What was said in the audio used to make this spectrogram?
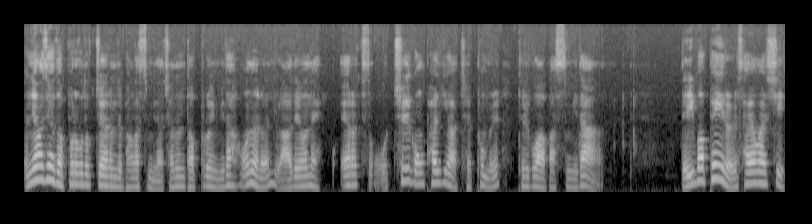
안녕하세요 더프로 구독자 여러분들 반갑습니다. 저는 더프로입니다. 오늘은 라데온의 RX 570-8기가 제품을 들고 와봤습니다. 네이버 페이를 사용할 시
